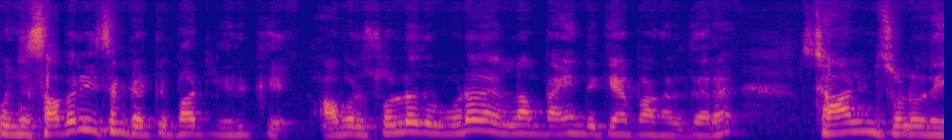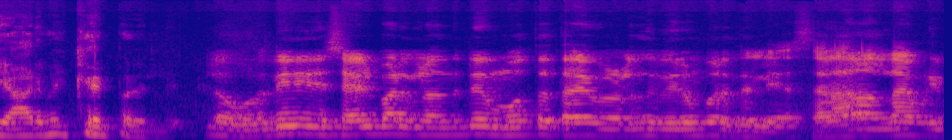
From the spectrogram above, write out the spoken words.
கொஞ்சம் சபரீசன் கட்டுப்பாட்டில் இருக்குது அவர் சொல்லது கூட எல்லாம் பயந்து கேட்பாங்களே தவிர ஸ்டாலின் சொல்வதை யாருமே கேட்பதில்லை. இல்ல உதயநிதி செயல்பாடுகள் வந்துட்டு மூத்த தலைவர்கள் வந்து விரும்புறது இல்லையா? சார் அதனால தான் இப்படி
